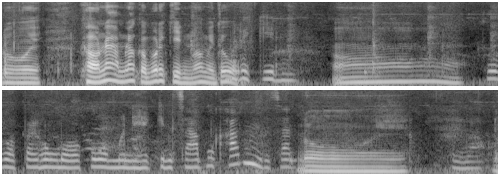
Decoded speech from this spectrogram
โดยข้าวน้ำเราก็บ่ได้กินเนาะแม่ตู้บ่ได้กิน อ๋อคือว่าไปห้องหมอคือว่ามื้อนี้ให้กินสามค่ำว่าซั่นโดย เพิ่นว่าโด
